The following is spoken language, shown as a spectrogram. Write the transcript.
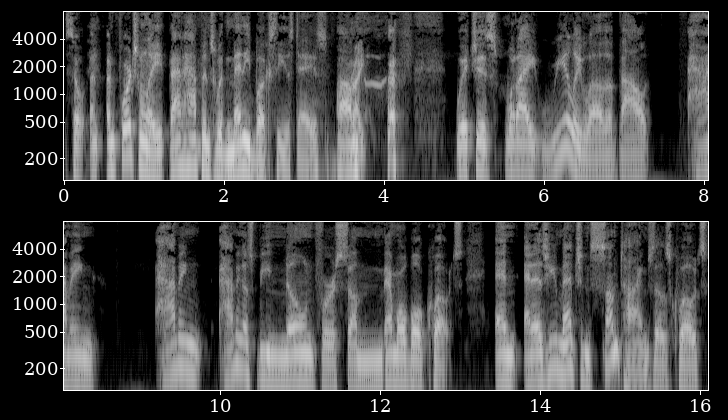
So un- unfortunately, that happens with many books these days. Um, Right. which is what I really love about having having having us be known for some memorable quotes. And and as you mentioned, sometimes those quotes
